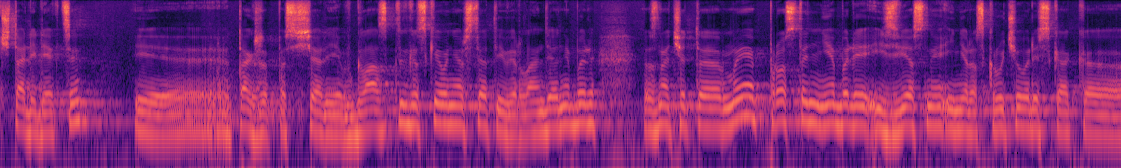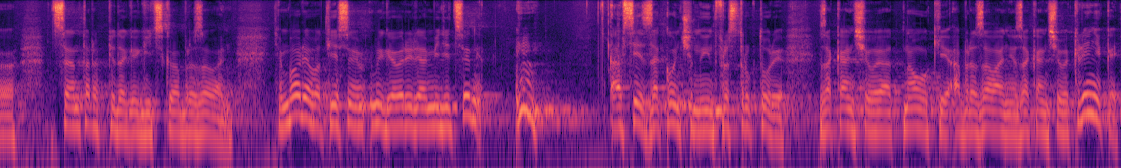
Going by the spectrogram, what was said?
читали лекции. И э, также посещали и в Глазгоский университет, и в Ирландии они были. Значит, э, мы просто не были известны и не раскручивались как э, центр педагогического образования. Тем более, вот если мы говорили о медицине, о всей законченной инфраструктуре, заканчивая от науки, образования, заканчивая клиникой,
